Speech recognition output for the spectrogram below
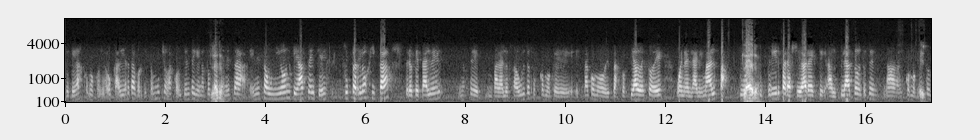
te quedas como con la boca abierta porque son mucho más conscientes que nosotros en esa en esa unión que hacen que es súper lógica pero que tal vez no sé, para los adultos es como que está como desasociado eso de, bueno, el animal pasa claro. sufrir para llegar a este al plato, entonces nada, es como que ellos...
